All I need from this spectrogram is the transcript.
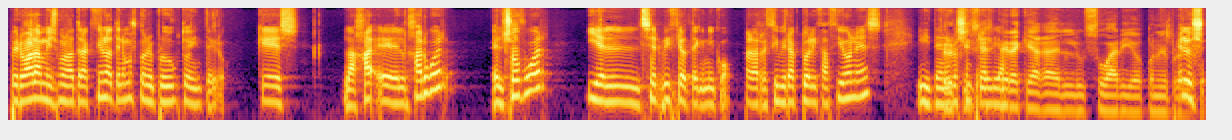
pero ahora mismo la atracción la tenemos con el producto íntegro, que es la el hardware, el software y el servicio técnico para recibir actualizaciones y tenerlo ¿qué siempre al día. espera que haga el usuario con el El producto?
